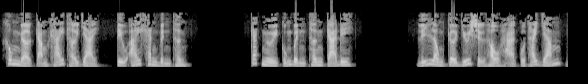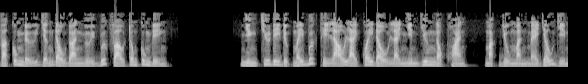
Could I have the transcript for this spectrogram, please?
không ngờ cảm khái thở dài, tiêu ái khanh bình thân. Các người cũng bình thân cả đi. Lý Long cơ dưới sự hầu hạ của thái giám và cung nữ dẫn đầu đoàn người bước vào trong cung điện. Nhưng chưa đi được mấy bước thì lão lại quay đầu lại nhìn Dương Ngọc Hoàng, mặc dù mạnh mẽ giấu diễm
